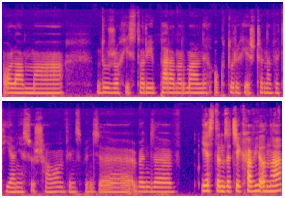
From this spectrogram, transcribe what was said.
Ola ma dużo historii paranormalnych, o których jeszcze nawet ja nie słyszałam, więc będzie, będę, jestem zaciekawiona,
